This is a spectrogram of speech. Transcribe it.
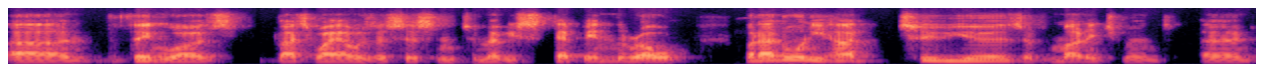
and the thing was, that's why I was assistant to maybe step in the role. But I'd only had two years of management, and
